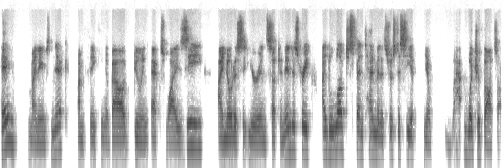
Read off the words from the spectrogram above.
hey, my name's Nick. I'm thinking about doing XYZ. I notice that you're in such an industry. I'd love to spend 10 minutes just to see if, you know, what your thoughts are.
